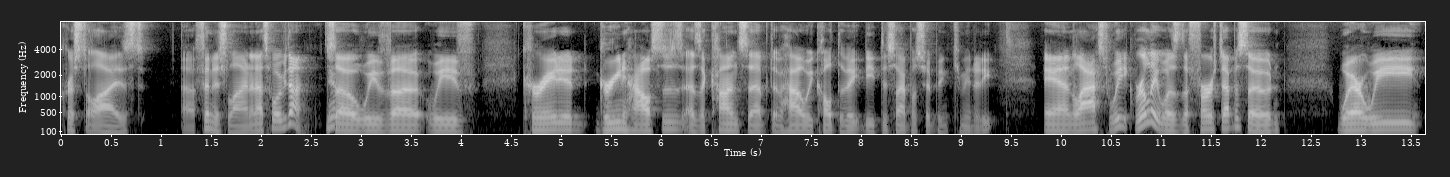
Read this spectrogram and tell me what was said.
crystallized uh, finish line, and that's what we've done. So we've uh, we've created greenhouses as a concept of how we cultivate deep discipleship and community. And last week really was the first episode where we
